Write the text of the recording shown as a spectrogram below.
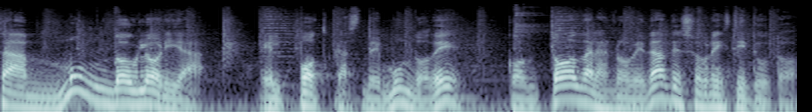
a Mundo Gloria, el podcast de Mundo D con todas las novedades sobre instituto.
